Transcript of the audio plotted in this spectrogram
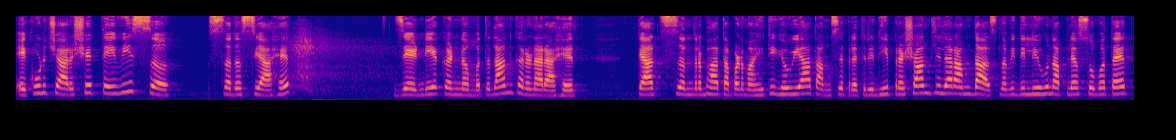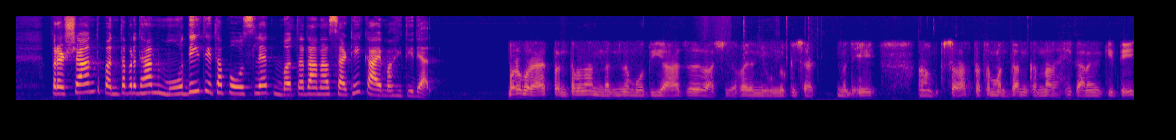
एकूण चारशे तेवीस सदस्य आहेत जे एन डी एकडनं मतदान करणार आहेत. त्याच संदर्भात आपण माहिती घेऊयात. आमचे प्रतिनिधी प्रशांत लीला रामदास नवी दिल्लीहून आपल्यासोबत आहेत. प्रशांत पंतप्रधान मोदी तिथं पोहोचलेत. मतदानासाठी काय माहिती द्याल? बरोबर आहे. पंतप्रधान नरेंद्र मोदी आज राज्यसभा निवडणुकीसाठी मध्ये सर्वात प्रथम मतदान करणार आहे. कारण की ते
